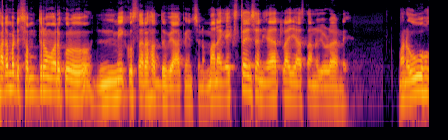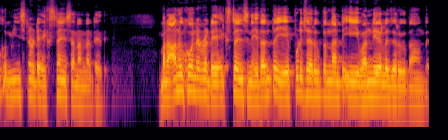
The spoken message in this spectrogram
పడమటి సముద్రం వరకు మీకు సరిహద్దు వ్యాపించను. మన ఎక్స్టెన్షన్ ఎట్లా చేస్తానో చూడండి. మన ఊహకు మించినటువంటి ఎక్స్టెన్షన్ అన్నట్టు ఇది మన అనుకోనటువంటి ఎక్స్టెన్షన్ ఇదంతా ఎప్పుడు జరుగుతుందంటే ఈ వన్ ఇయర్లో జరుగుతూ ఉంది.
